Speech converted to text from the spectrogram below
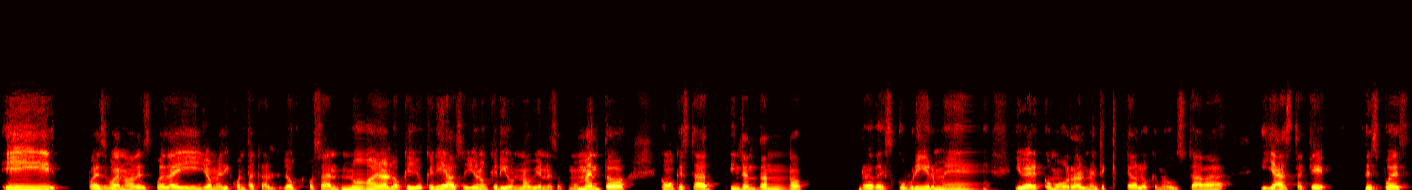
Y pues bueno, después de ahí yo me di cuenta que, o sea, no era lo que yo quería, o sea, yo no quería un novio en ese momento, como que estaba intentando redescubrirme y ver cómo realmente qué era lo que me gustaba, y ya hasta que después,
